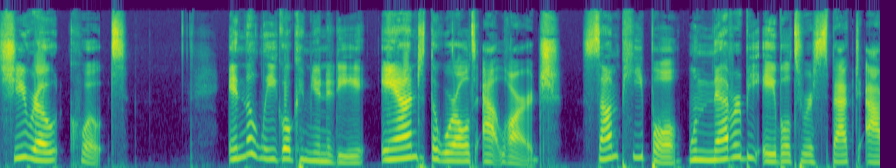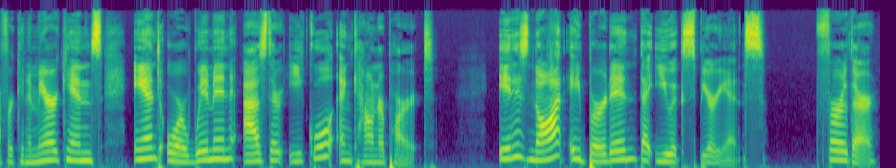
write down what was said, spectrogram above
She wrote, quote, in the legal community and the world at large, some people will never be able to respect African Americans and or women as their equal and counterpart. It is not a burden that you experience. Further,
